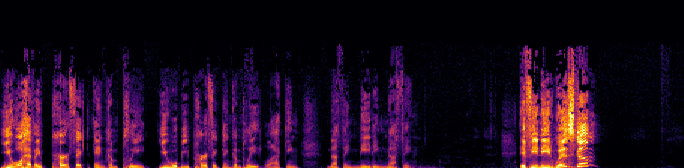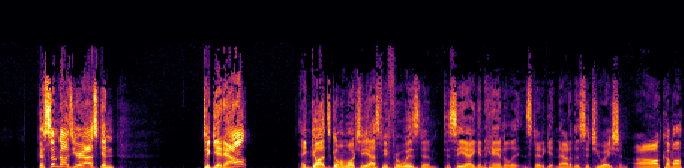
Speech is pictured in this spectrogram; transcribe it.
you will have a perfect and complete, you will be perfect and complete, lacking nothing, needing nothing. If you need wisdom, because sometimes you're asking to get out, and God's going, won't you ask me for wisdom to see how you can handle it instead of getting out of the situation? Oh, come on.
